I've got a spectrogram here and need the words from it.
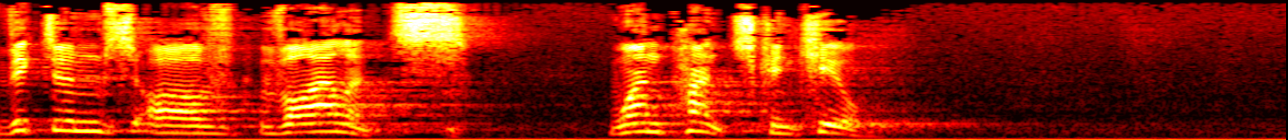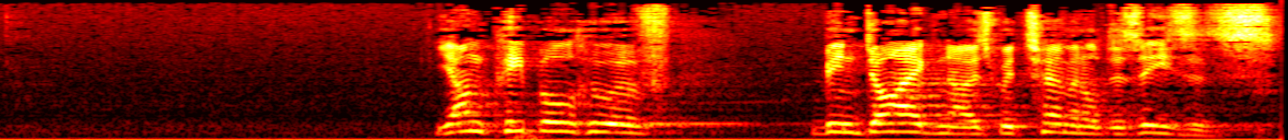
Victims of violence. One punch can kill. Young people who have been diagnosed with terminal diseases.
